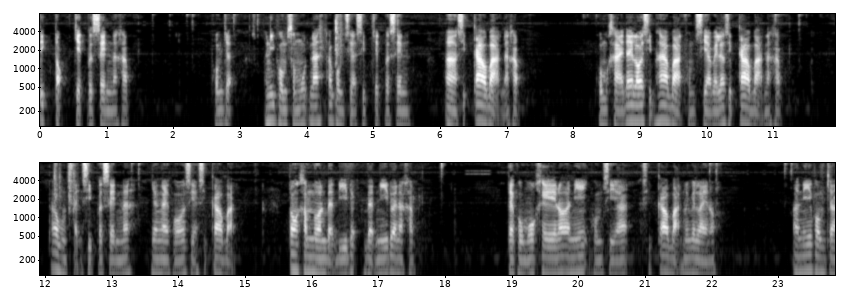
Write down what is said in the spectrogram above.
TikTok 7%นะครับ ผมจะ อันนี้ผมสมมุตินะ ถ้าผมเสีย 17%อ่า 19 บาทนะครับ ผมขายได้ 115 บาท ผมเสียไปแล้ว 19 บาทนะครับ ถ้าผมใส่ 10%นะ ยังไงผมก็เสีย 19 บาท ต้องคำนวณแบบนี้แบบนี้ด้วยนะครับ แต่ผมโอเคเนาะ อันนี้ผมเสีย 19 บาทไม่เป็นไรเนาะ อันนี้ผมจะ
